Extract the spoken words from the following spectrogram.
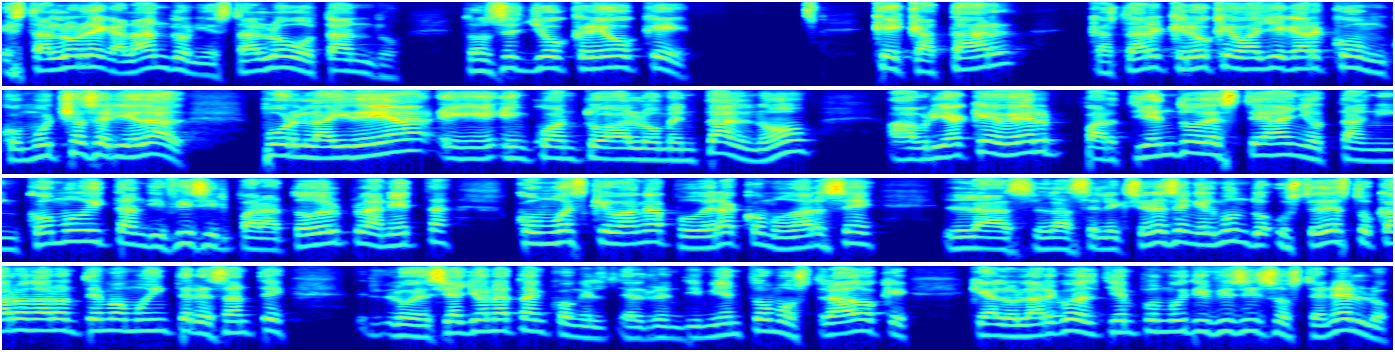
estarlo regalando ni estarlo votando. Entonces yo creo que, que Qatar, Qatar creo que va a llegar con, con mucha seriedad por la idea eh, en, cuanto a lo mental, ¿no? Habría que ver, partiendo de este año tan incómodo y tan difícil para todo el planeta, cómo es que van a poder acomodarse las, las elecciones en el mundo. Ustedes tocaron ahora un tema muy interesante, lo decía Jonathan, con el, rendimiento mostrado que, que, a lo largo del tiempo es muy difícil sostenerlo.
